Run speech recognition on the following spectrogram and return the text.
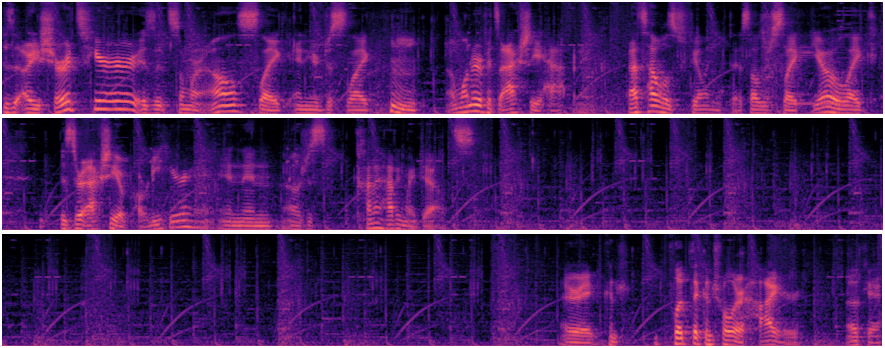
is it, are you sure it's here? Is it somewhere else? Like, and you're just like, hmm, I wonder if it's actually happening. That's how I was feeling with this. I was just like, yo, like, is there actually a party here? And then I was just kind of having my doubts. Alright, put the controller higher. Okay.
